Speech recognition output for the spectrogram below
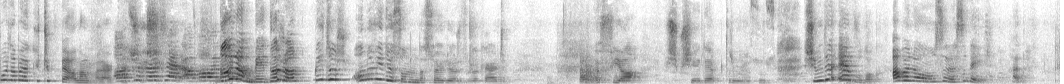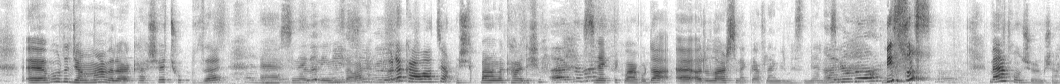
Burada böyle küçük bir alan var arkadaşlar. Arkadaşlar abone Durun bir durun. Bir dur. Onu video sonunda söylüyoruz Göker'cim. Öf ya. Hiçbir şey de yaptırmıyorsunuz. Şimdi ev vlog. Abone olma sırası değil. Hadi. Ee, burada camlar var arkadaşlar. Çok güzel. Ee, sinekliğimiz de var. Burada kahvaltı yapmıştık ben ve kardeşim. Sineklik var burada. Ee, arılar, sinekler falan girmesin diye. Neyse. Arılar. Bir sus. Ben konuşuyorum şu an.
